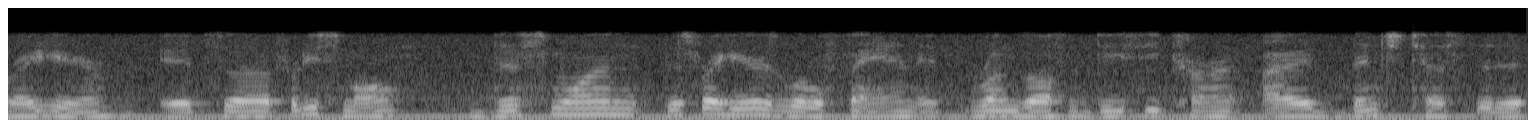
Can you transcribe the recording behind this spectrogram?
right here. It's uh, pretty small. This one, this right here is a little fan. It runs off of DC current. I bench tested it.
